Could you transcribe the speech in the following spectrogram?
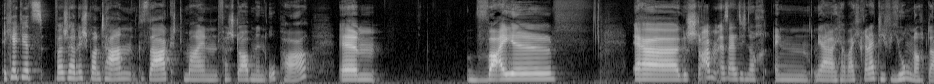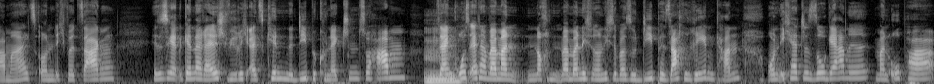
ich hätte jetzt wahrscheinlich spontan gesagt, meinen verstorbenen Opa. Ähm, weil er gestorben ist, als ich noch ein, ja, da war ich relativ jung noch damals und ich würde sagen, es ist ja generell schwierig, als Kind eine diepe Connection zu haben mit seinen Großeltern, weil man noch, weil man nicht, noch nicht über so diepe Sachen reden kann. Und ich hätte so gerne meinen Opa,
